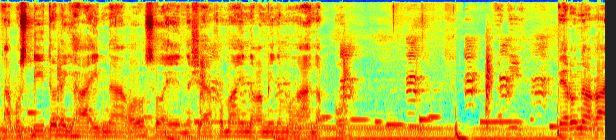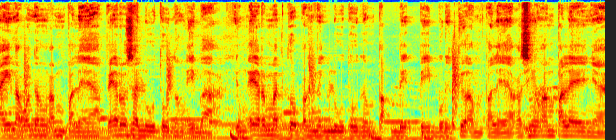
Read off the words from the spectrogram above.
Tapos dito naghain na ako, so ayan na siya, kumain na kami ng mga anak ko. Pero nakain ako ng ampalaya pero sa luto ng iba. Yung ermat ko pag nagluto ng pakbet, favorite ko ampalaya kasi yung ampalaya niya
